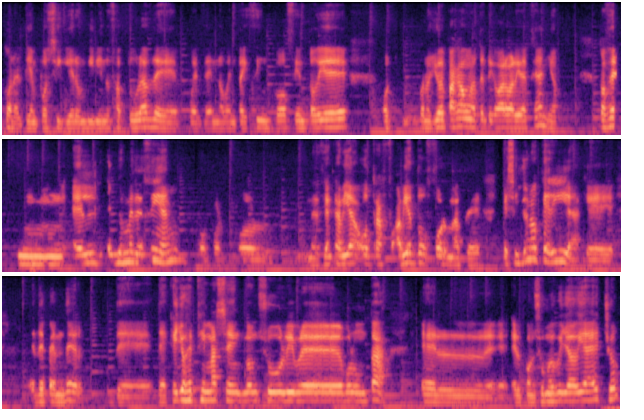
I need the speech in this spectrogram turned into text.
Con el tiempo siguieron viniendo facturas de, pues, de 95, 110, bueno, yo he pagado una auténtica barbaridad este año. Entonces, Mm, ellos me decían, me decían que había otra, había dos formas de que si yo no quería que eh, depender de, que ellos estimasen con su libre voluntad el, el, consumo que yo había hecho,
